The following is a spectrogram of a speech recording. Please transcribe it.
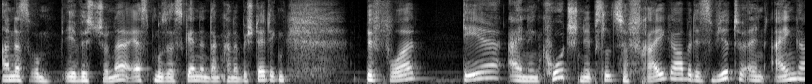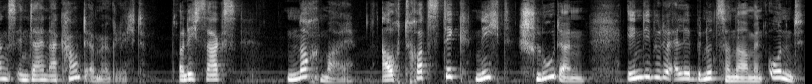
andersrum, ihr wisst schon, ne? erst muss er scannen, dann kann er bestätigen, bevor der einen Codeschnipsel zur Freigabe des virtuellen Eingangs in deinen Account ermöglicht. Und ich sag's nochmal, auch trotz Dick nicht schludern. Individuelle Benutzernamen und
